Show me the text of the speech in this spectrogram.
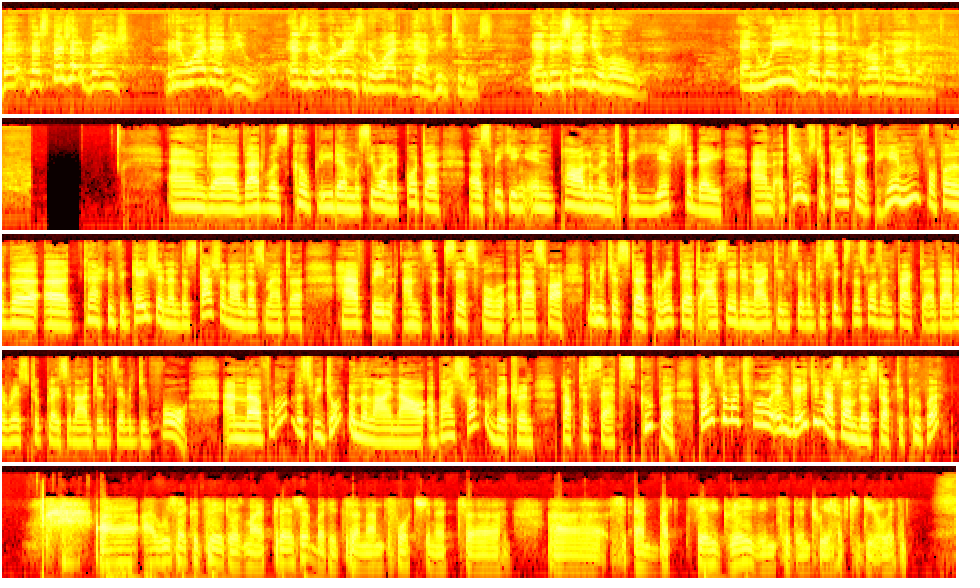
the, the special branch rewarded you as they always reward their victims, and they send you home. And we headed to Robben Island. And uh, that was COPE leader Mosiuoa Lekota uh, speaking in Parliament yesterday. And attempts to contact him for further uh, clarification and discussion on this matter have been unsuccessful thus far. Let me just uh, correct that. I said in 1976. This was, in fact, uh, that arrest took place in 1974. And uh, for more on this, we joined on the line now by struggle veteran Dr. Saths Cooper. Thanks so much for engaging us on this, Dr. Cooper. Uh, I wish I could say it was my pleasure, but it's an unfortunate uh, uh, and but very grave incident we have to deal with.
